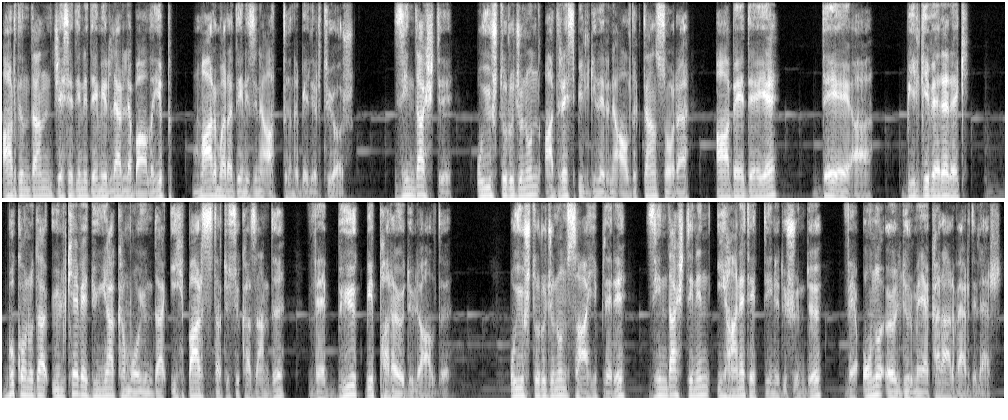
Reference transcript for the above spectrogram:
ardından cesedini demirlerle bağlayıp Marmara Denizi'ne attığını belirtiyor. Zindaşti, uyuşturucunun adres bilgilerini aldıktan sonra ABD'ye DEA bilgi vererek bu konuda ülke ve dünya kamuoyunda ihbar statüsü kazandı ve büyük bir para ödülü aldı. Uyuşturucunun sahipleri Zindaşti'nin ihanet ettiğini düşündü ve onu öldürmeye karar verdiler.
